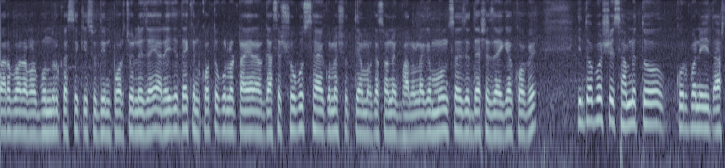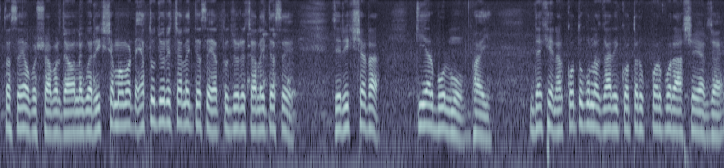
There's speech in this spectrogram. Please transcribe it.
বারবার আমার বন্ধুর কাছে কিছুদিন পর চলে যায় আর এই যে দেখেন, কতগুলো টায়ার আর গাছের সবুজ ছায়াগুলো সত্যি আমার কাছে অনেক ভালো লাগে। মন চায় যে দেশে জায়গা কবে। কিন্তু অবশ্যই সামনে তো কোরবানি ঈদ আসতেছে অবশ্যই আবার যাওয়া লাগবে। রিক্সা মামাটা এত জোরে চালাইতেছে, এত জোরে চালাইতেছে যে রিক্সাটা কি আর বলব ভাই? দেখেন আর কতগুলো গাড়ি কত পর পর আসে আর যায়।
